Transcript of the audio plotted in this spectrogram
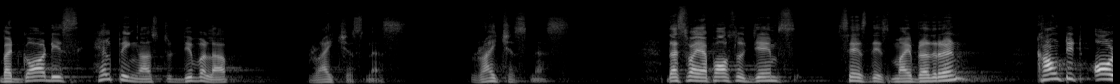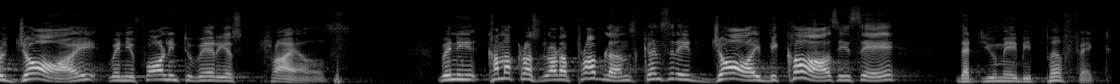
but God is helping us to develop righteousness. Righteousness. That's why Apostle James says this My brethren, count it all joy when you fall into various trials. When you come across a lot of problems, consider it joy because he say that you may be perfect,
